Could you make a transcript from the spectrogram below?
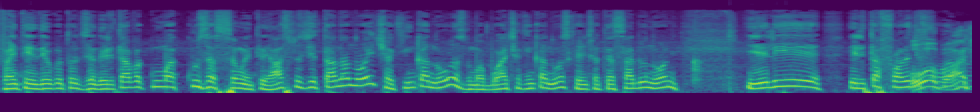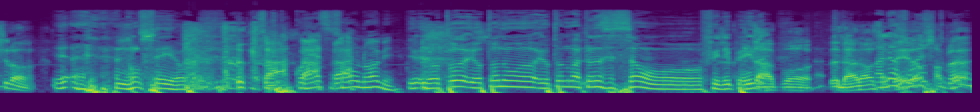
vai entender o que eu estou dizendo. Ele estava com uma acusação, entre aspas, de estar na noite aqui em Canoas, numa boate aqui em Canoas, que a gente até sabe o nome. E ele ele está fora de Boa, forma. boate, não. É, é, não sei, eu, Só conhece só o nome. eu, eu tô, eu, tô no, eu tô numa transição, Felipe, ainda. Tá bom. Não, não, Aliás, não, hoje, só tu, pra...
